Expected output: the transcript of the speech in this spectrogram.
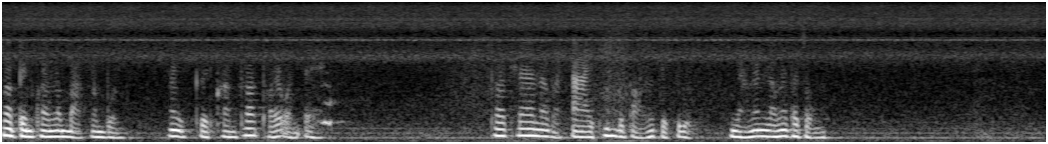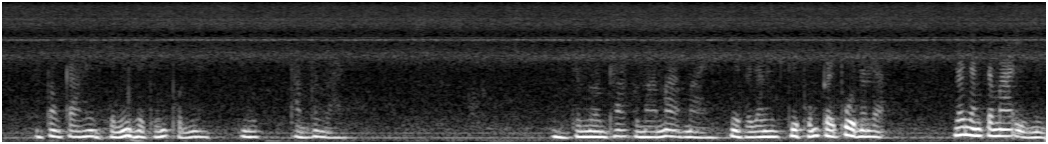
ว่าเป็นความลำบากลำบนให้เกิดความท้อถอยอ่อนแอท้อแท้เราก็ตายทิ้งเปล่าไม่เกิดประโยชน์อย่างนั้นเราไม่ประสงค์ต้องการให้เห็นเหตุเห็นผลนี้ทำทั้งหลายจำนวนพระก็มามากมายนี่ก็ยังที่ผมเคยพูดนั่นแหละ แล้วยังจะมาอีกนี่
